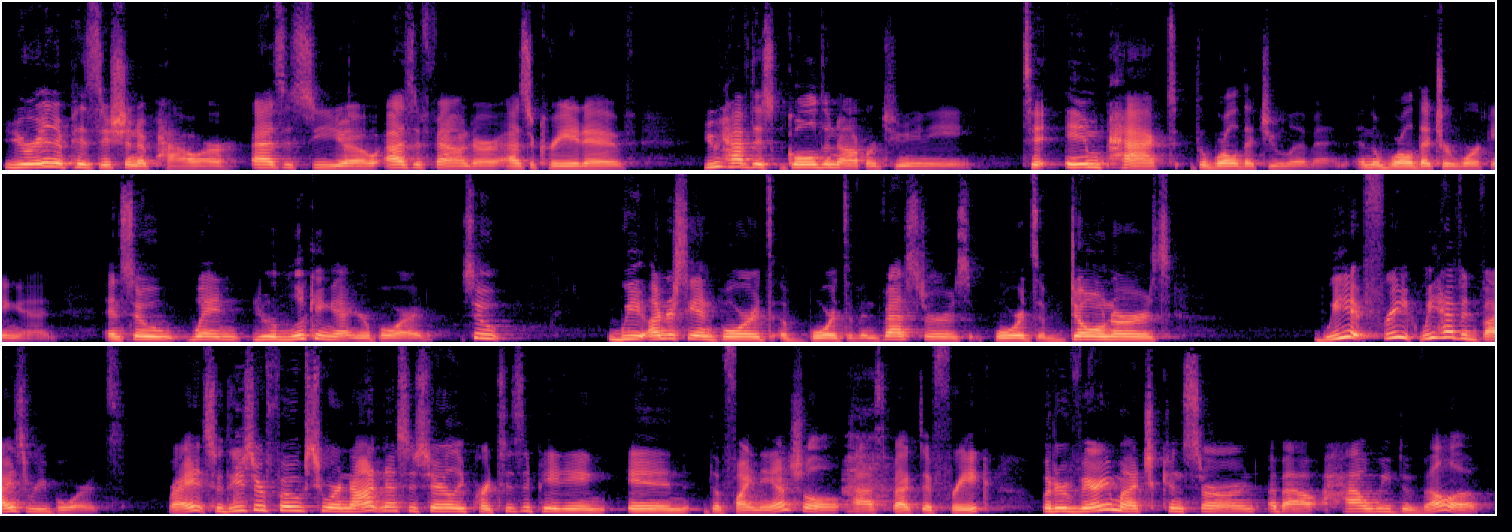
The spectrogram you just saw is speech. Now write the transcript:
you're in a position of power as a CEO, as a founder, as a creative, you have this golden opportunity to impact the world that you live in and the world that you're working in. And so when you're looking at your board, so we understand boards of boards of investors, boards of donors. We at Freeq, we have advisory boards, right? So these are folks who are not necessarily participating in the financial aspect of Freeq, but are very much concerned about how we develop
